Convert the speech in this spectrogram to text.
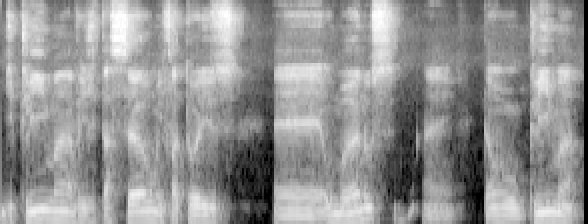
de clima, vegetação e fatores é, humanos. É, então o clima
